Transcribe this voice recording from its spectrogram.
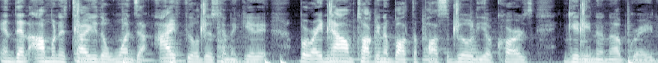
and then I'm gonna tell you the ones that I feel just gonna get it. But right now, I'm talking about the possibility of cards getting an upgrade.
